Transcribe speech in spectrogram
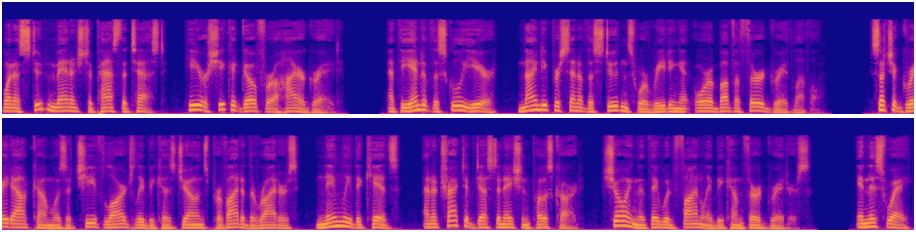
When a student managed to pass the test, he or she could go for a higher grade. At the end of the school year, 90% of the students were reading at or above a third grade level. Such a great outcome was achieved largely because Jones provided the riders, namely the kids, an attractive destination postcard, showing that they would finally become third graders. In this way,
